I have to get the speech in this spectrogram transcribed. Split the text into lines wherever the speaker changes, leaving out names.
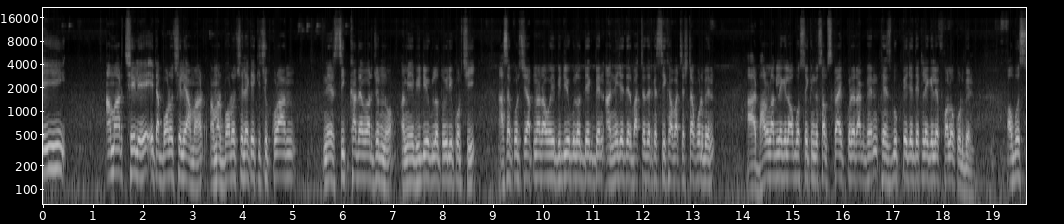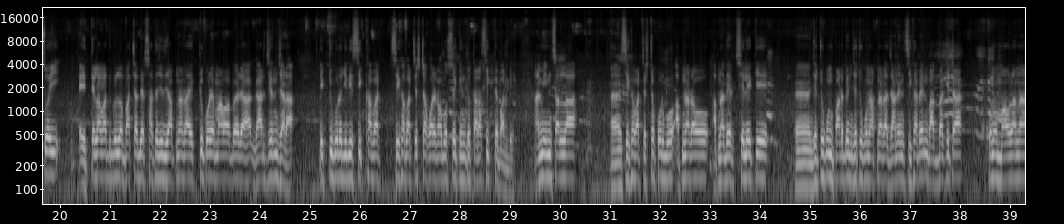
এই আমার ছেলে, এটা বড় ছেলে আমার আমার বড় ছেলেকে কিছু কোরআনের শিক্ষা দেওয়ার জন্য আমি এই ভিডিওগুলো তৈরি করছি। আশা করছি আপনারা ওই ভিডিওগুলো দেখবেন আর নিজেদের বাচ্চাদেরকে শেখাবার চেষ্টা করবেন। আর ভালো লাগলে গেলে অবশ্যই কিন্তু সাবস্ক্রাইব করে রাখবেন ফেসবুক পেজে দেখলে গেলে ফলো করবেন। অবশ্যই এই তেলাবাদগুলো বাচ্চাদের সাথে যদি আপনারা একটু করে মা বাবারা গার্জেন যারা, একটু করে যদি শিক্ষাবার, শেখাবার চেষ্টা করেন, অবশ্যই কিন্তু তারা শিখতে পারবে। আমি ইনশাল্লাহ শেখাবার চেষ্টা করব। আপনারাও আপনাদের ছেলেকে যেটুকুন পারবেন, যেটুকুন আপনারা জানেন, শিখাবেন। বাদবাকিটা কোনো মাওলানা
